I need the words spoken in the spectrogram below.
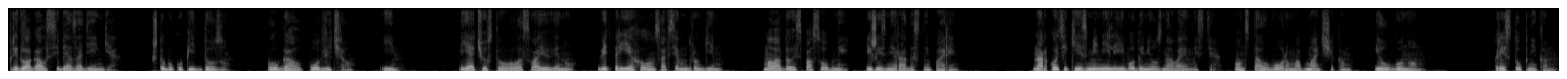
предлагал себя за деньги, чтобы купить дозу. Лгал, подлечил. И я чувствовала свою вину, ведь приехал он совсем другим, молодой, способный и жизнерадостный парень. Наркотики изменили его до неузнаваемости. Он стал вором, обманщиком и лгуном. Преступником.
